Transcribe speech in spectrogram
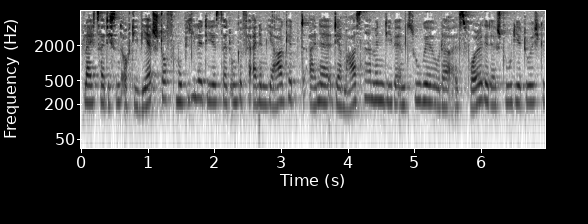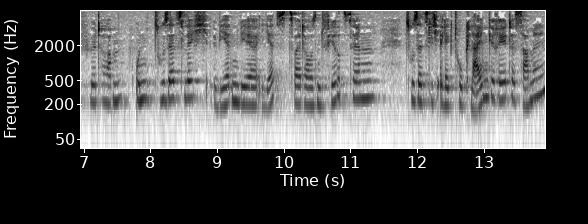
Gleichzeitig sind auch die Wertstoffmobile, die es seit ungefähr einem Jahr gibt, eine der Maßnahmen, die wir im Zuge oder als Folge der Studie durchgeführt haben. Und zusätzlich werden wir jetzt 2014 zusätzlich Elektrokleingeräte sammeln.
